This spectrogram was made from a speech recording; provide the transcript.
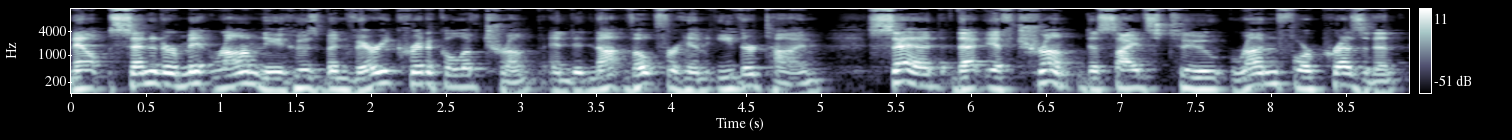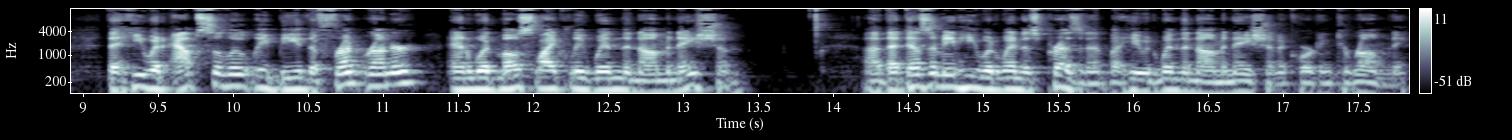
Now, Senator Mitt Romney, who's been very critical of Trump and did not vote for him either time, said that if Trump decides to run for president, that he would absolutely be the front runner and would most likely win the nomination. Uh, that doesn't mean he would win as president, but he would win the nomination, according to Romney.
